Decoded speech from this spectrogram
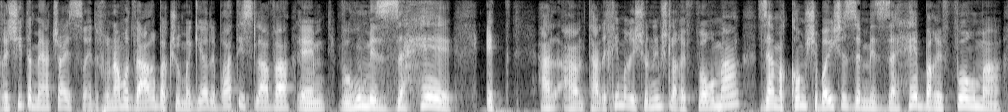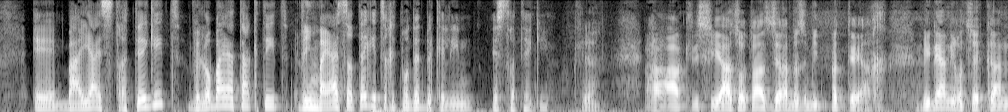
ראשית המאה ה-19, 1804, כשהוא מגיע לברטיסלבה, אמ, והוא מזהה את... התהליכים הראשונים של הרפורמה, זה המקום שבו האיש הזה מזהה ברפורמה אה, בעיה אסטרטגית ולא בעיה טקטית, ועם בעיה אסטרטגית צריך להתמודד בכלים אסטרטגיים. כן. הכנסייה הזאת, הזרם הזה מתפתח, והנה אני רוצה כאן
